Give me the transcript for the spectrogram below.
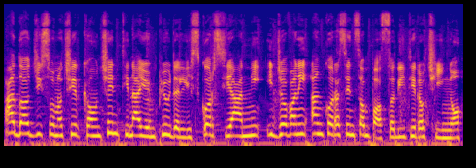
Ad oggi sono circa un centinaio in più degli scorsi anni i giovani ancora senza un posto di tirocinio,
